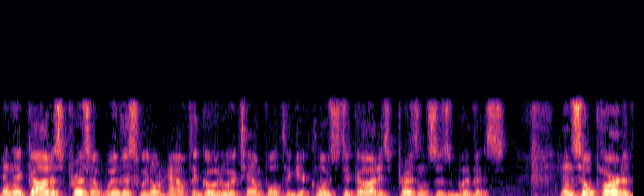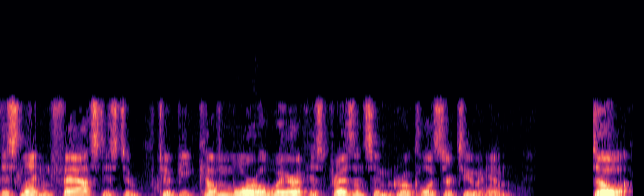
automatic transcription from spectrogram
and that God is present with us. We don't have to go to a temple to get close to God. His presence is with us. And so part of this Lenten fast is to, to become more aware of his presence and grow closer to him. So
